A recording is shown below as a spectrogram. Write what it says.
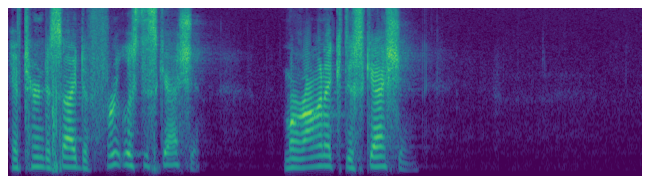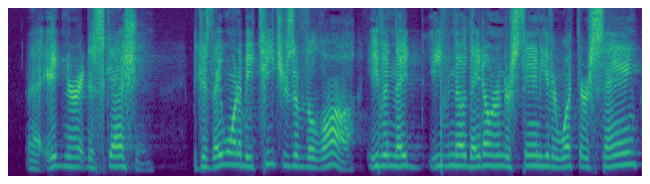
have turned aside to fruitless discussion, moronic discussion, uh, ignorant discussion, because they want to be teachers of the law, even, they, even though they don't understand either what they're saying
